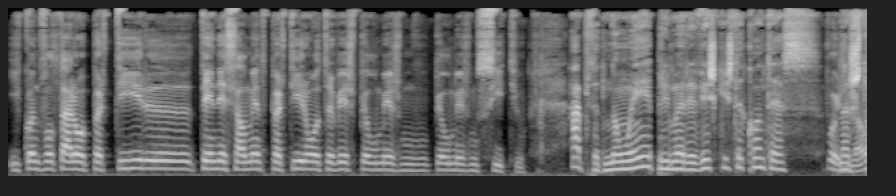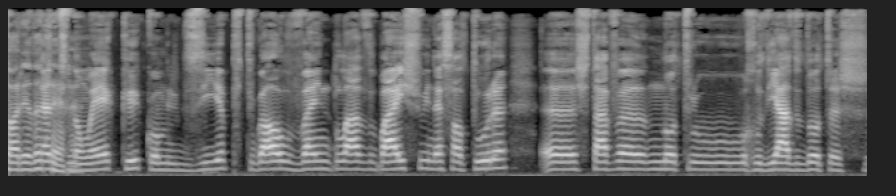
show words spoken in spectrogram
e quando voltaram a partir, eh, tendencialmente partiram outra vez pelo mesmo, pelo mesmo sítio. Ah, portanto, não é a primeira vez que isto acontece pois na não, história da tanto Terra. não é que, como lhe dizia, Portugal vem de lado de baixo e nessa altura uh, estava noutro, rodeado de outras,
